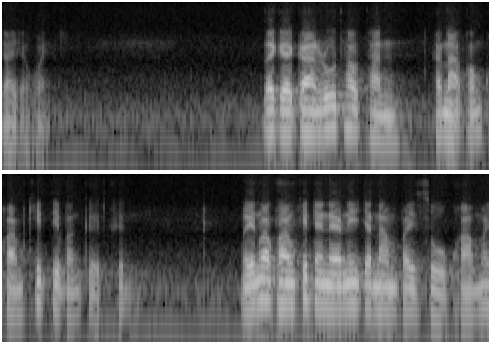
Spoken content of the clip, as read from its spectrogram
ใจเอาไว้ ได้แก่การรู้เท่าทันขณะของความคิดที่บังเกิดขึ้น เห็นว่าความคิดในแนวนี้จะนำไปสู่ความไม่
